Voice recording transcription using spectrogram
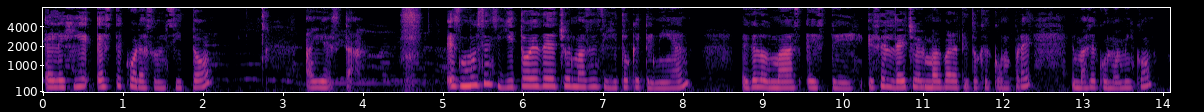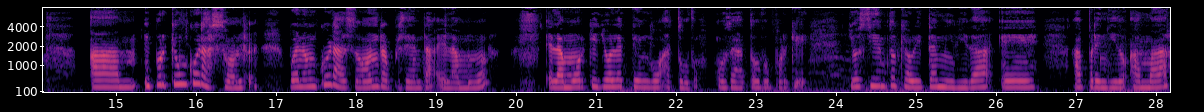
elegí este corazoncito, Ahí está. Es muy sencillito, es de hecho el más sencillito que tenían. Es de los más, este, es el de hecho el más baratito que compré, el más económico. ¿Y por qué un corazón? Bueno, un corazón representa el amor, el amor que yo le tengo a todo, o sea, a todo, porque yo siento que ahorita en mi vida he aprendido a amar,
